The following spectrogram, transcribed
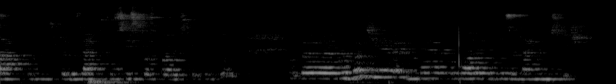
заходів щодо захисту сільськогосподарських культур. Е, В роботі ми поклали такі завдання досліджень.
